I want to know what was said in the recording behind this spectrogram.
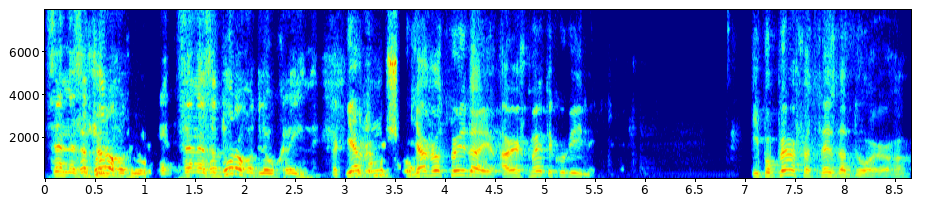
Це не задорого для України. Це не задорого для України. Так я, тому що я ж розповідаю арифметику війни. І по-перше, це задорого.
